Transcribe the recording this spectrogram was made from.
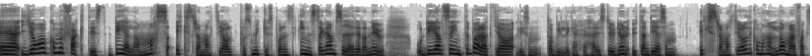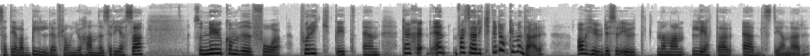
Eh, jag kommer faktiskt dela massa extra material på Smyckespoddens Instagram säger jag redan nu. Och det är alltså inte bara att jag liksom tar bilder kanske här i studion, utan det som extra material det kommer handla om är faktiskt att dela bilder från Johannes resa. Så nu kommer vi få på riktigt en, kanske en, faktiskt en riktig dokumentär av hur det ser ut när man letar ädelstenar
